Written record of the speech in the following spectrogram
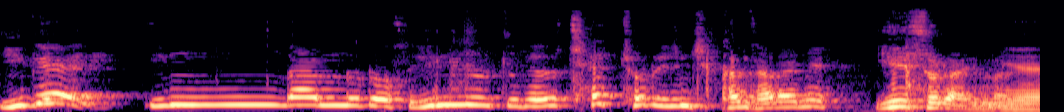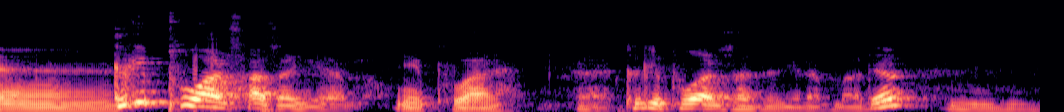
이게 인간으로서 인류 중에서 최초로 인식한 사람이 예수라 이 말이야. 예. 그게 부활 사상이란 말이야. 예, 부활. 예, 그게 부활 사상이란 말이야. 음.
